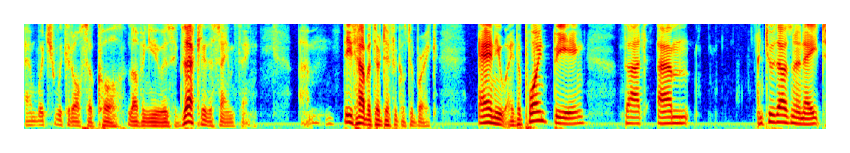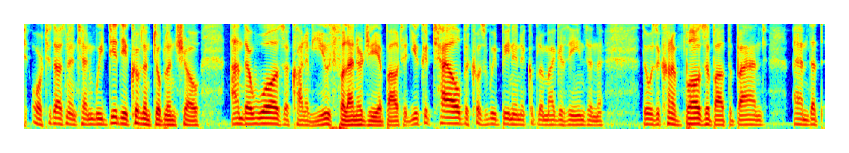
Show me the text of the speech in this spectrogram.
and um, which we could also call loving you is exactly the same thing. Um, these habits are difficult to break. Anyway, the point being that um, in 2008 or 2010, we did the equivalent Dublin show, and there was a kind of youthful energy about it. You could tell because we'd been in a couple of magazines, and there was a kind of buzz about the band, and um, that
